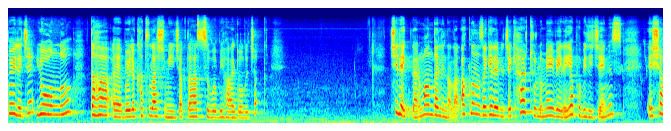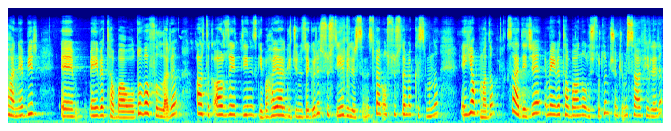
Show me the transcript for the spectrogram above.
Böylece yoğunluğu daha e, böyle katılaşmayacak, daha sıvı bir halde olacak. Çilekler, mandalinalar, aklınıza gelebilecek her türlü meyveyle yapabileceğiniz e, şahane bir e, meyve tabağı oldu. Waffle'ları artık arzu ettiğiniz gibi hayal gücünüze göre süsleyebilirsiniz. Ben o süsleme kısmını e, yapmadım. Sadece meyve tabağını oluşturdum. Çünkü misafirlerin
